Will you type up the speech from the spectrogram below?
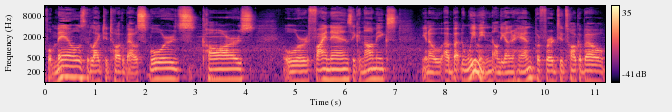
For males, they like to talk about sports, cars, or finance, economics, you know. Uh, but women, on the other hand, prefer to talk about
